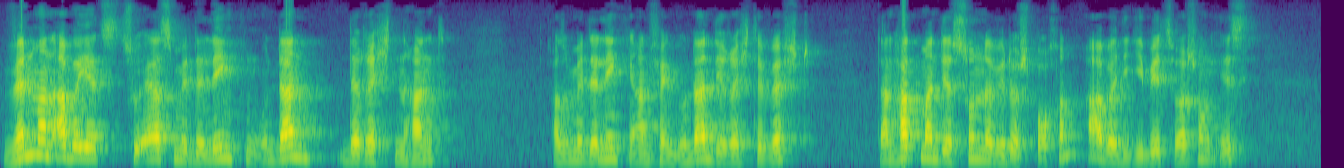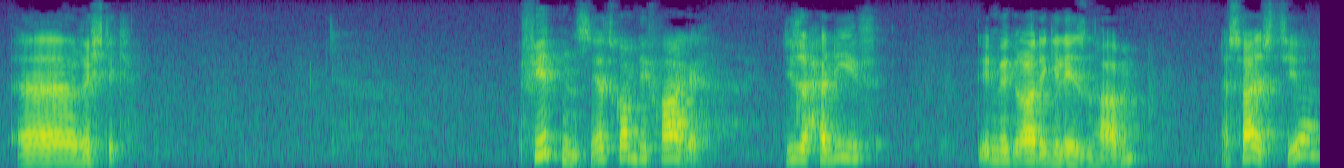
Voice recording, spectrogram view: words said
Wenn man aber jetzt zuerst mit der linken und dann der rechten Hand, also mit der linken anfängt und dann die rechte wäscht, dann hat man der Sunna widersprochen, aber die Gebetswaschung ist äh, richtig. Viertens, jetzt kommt die Frage. Dieser Hadith, den wir gerade gelesen haben, es heißt hier,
